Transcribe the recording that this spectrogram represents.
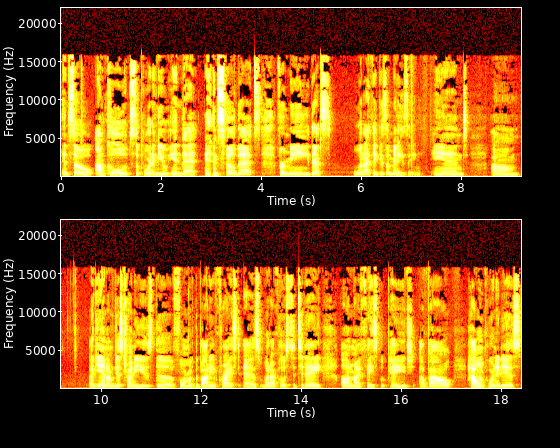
And so, I'm cool supporting you in that. And so, that's for me, that's what I think is amazing. And, um, again, I'm just trying to use the form of the body of Christ as what I posted today on my Facebook page about how important it is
